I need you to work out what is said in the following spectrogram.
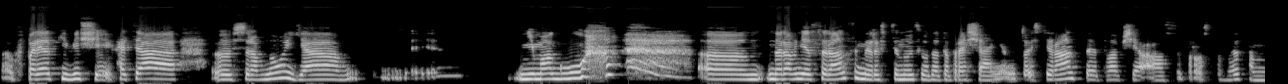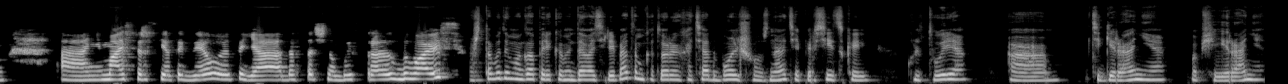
в порядке вещей. Хотя э, все равно я не могу э, наравне с иранцами растянуть вот это прощание. Ну, то есть иранцы это вообще асы просто в этом. Они мастерски это делают, и я достаточно быстро сдуваюсь. А что бы ты могла порекомендовать ребятам, которые хотят больше узнать о персидской культуре, о Тегеране, вообще Иране?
